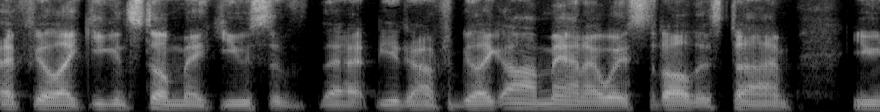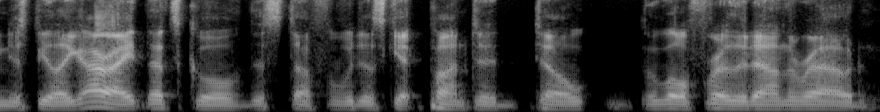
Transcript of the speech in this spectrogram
I feel like you can still make use of that. You don't have to be like, oh man, I wasted all this time. You can just be like, all right, that's cool. This stuff will just get punted till a little further down the road.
